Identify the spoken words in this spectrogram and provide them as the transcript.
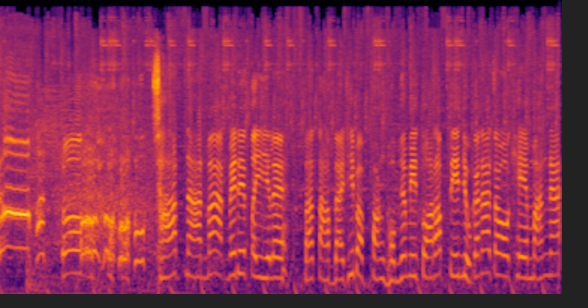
god โอ้ชาร์จนานมากไม่ได้ตีเลยแต่ตราบใดที่แบบฝั่งผมยังมีตัวรับตีนอยู่ก็น่าจะโอเคมั้งนะ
